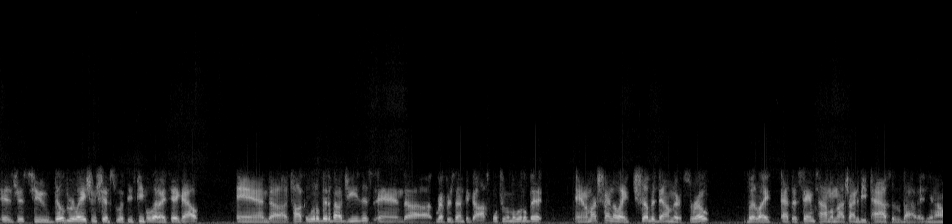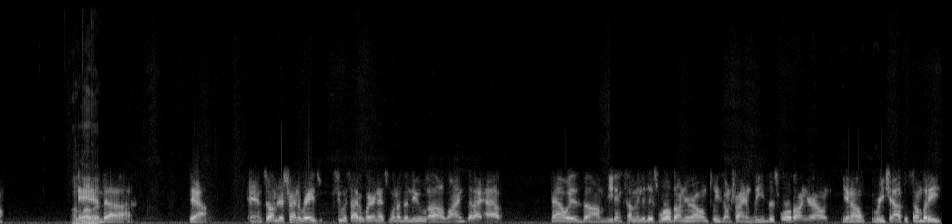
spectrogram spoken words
is just to build relationships with these people that I take out and uh, talk a little bit about Jesus and uh, represent the gospel to them a little bit. And I'm not trying to like shove it down their throat, but like at the same time, I'm not trying to be passive about it, you know. I love and, it. Uh, yeah, and so I'm just trying to raise suicide awareness. One of the new uh, lines that I have now is um, you didn't come into this world on your own. Please don't try and leave this world on your own. You know, reach out to somebody,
